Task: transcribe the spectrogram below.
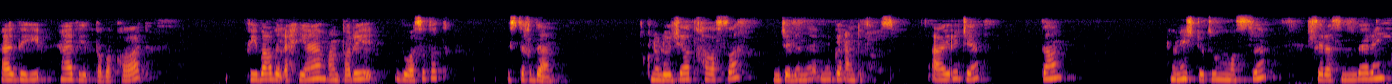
هذه هذه الطبقات في بعض الأحيان عن طريق بواسطة استخدام تكنولوجيات خاصة ممكن أن تفحص Ayrıca tam güneş tutulması sırasında renk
